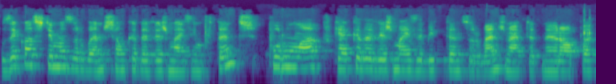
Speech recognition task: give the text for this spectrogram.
Os ecossistemas urbanos são cada vez mais importantes, por um lado, porque há cada vez mais habitantes urbanos, não é? Portanto, na Europa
